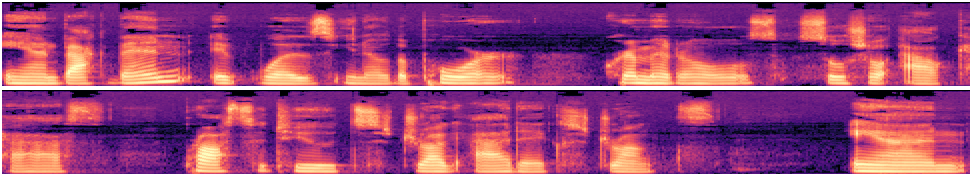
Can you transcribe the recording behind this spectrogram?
And back then, it was, you know, the poor, criminals, social outcasts, prostitutes, drug addicts, drunks. And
